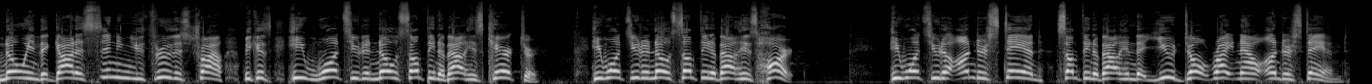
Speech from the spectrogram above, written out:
knowing that God is sending you through this trial because he wants you to know something about his character. He wants you to know something about his heart. He wants you to understand something about Him that you don't right now understand.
